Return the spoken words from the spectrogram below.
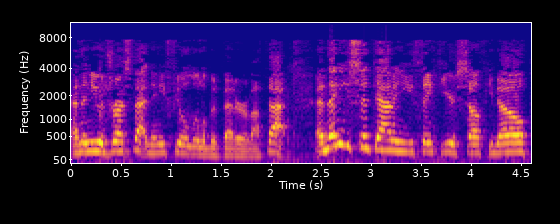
And then you address that, and then you feel a little bit better about that. And then you sit down and you think to yourself, you know,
